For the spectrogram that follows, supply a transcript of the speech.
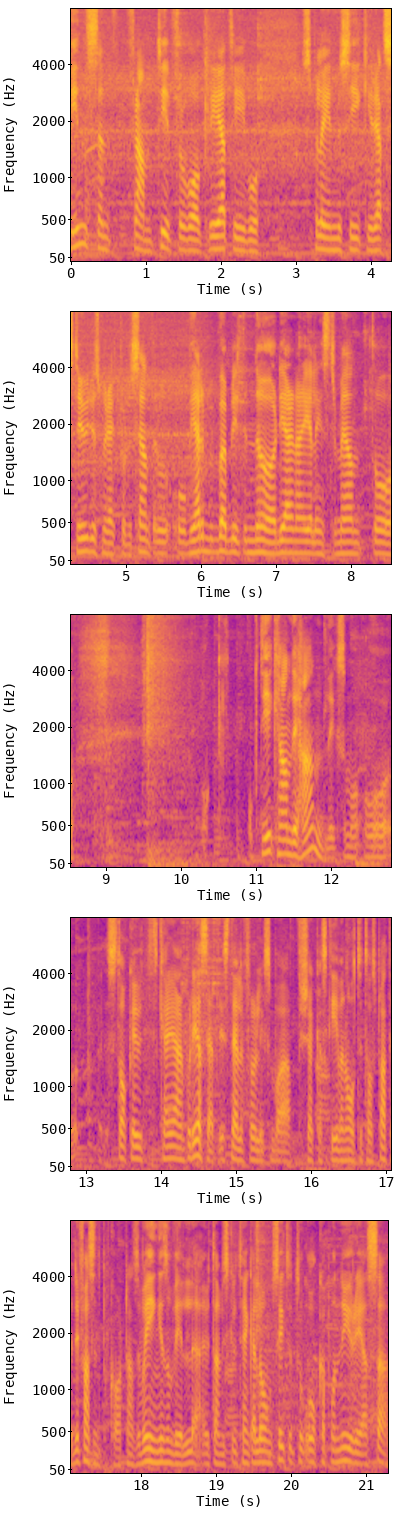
Finns en framtid för att vara kreativ och spela in musik i rätt studios med rätt producenter och, och vi hade börjat bli lite nördigare när det gäller instrument och, och, och det gick hand i hand liksom och, och staka ut karriären på det sättet istället för att liksom bara försöka skriva en 80-talsplatta. Det fanns inte på kartan, så det var ingen som ville. Utan vi skulle tänka långsiktigt och åka på en ny resa.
